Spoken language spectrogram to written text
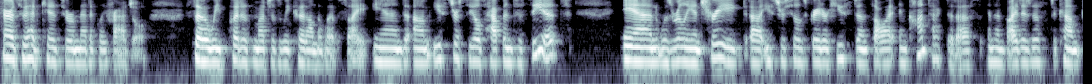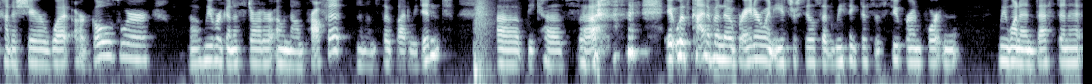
parents who had kids who are medically fragile. So we put as much as we could on the website, and um, Easter Seals happened to see it and was really intrigued. Uh, Easter Seals Greater Houston saw it and contacted us and invited us to come kind of share what our goals were. Uh, we were going to start our own nonprofit, and I'm so glad we didn't uh, because uh, it was kind of a no brainer when Easter Seals said, We think this is super important. We want to invest in it.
